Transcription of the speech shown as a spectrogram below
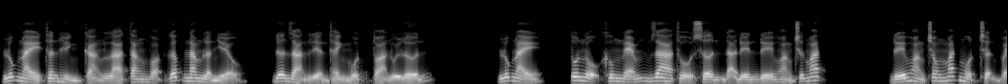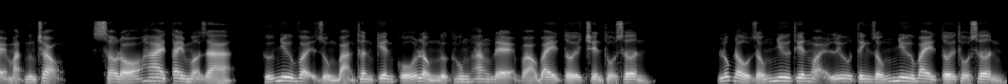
lúc này thân hình càng là tăng vọt gấp 5 lần nhiều, đơn giản liền thành một tòa núi lớn. Lúc này, tôn ngộ không ném ra thổ sơn đã đến đế hoàng trước mắt. Đế hoàng trong mắt một trận vẻ mặt ngưng trọng, sau đó hai tay mở ra, cứ như vậy dùng bản thân kiên cố lồng ngực hung hăng đè vào bay tới trên thổ sơn. Lúc đầu giống như thiên ngoại lưu tinh giống như bay tới thổ sơn,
